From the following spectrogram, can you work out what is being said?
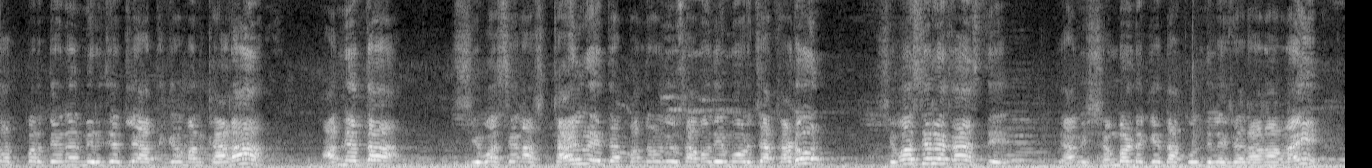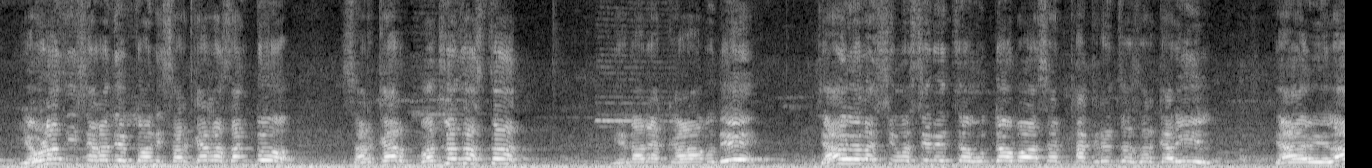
तत्परतेनं मिरजेतले अतिक्रमण काढा. अन्यथा शिवसेना स्टाईल येत्या पंधरा दिवसामध्ये मोर्चा काढून शिवसेना काय असते? ते आम्ही शंभर टक्के दाखवून दिल्याशिवाय राहणार नाही. एवढाच इशारा देतो आणि सरकारला सांगतो सरकार बदलत असतात. येणाऱ्या काळामध्ये ज्या वेळेला शिवसेनेचं उद्धव बाळासाहेब ठाकरेंचं सरकार येईल त्यावेळेला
